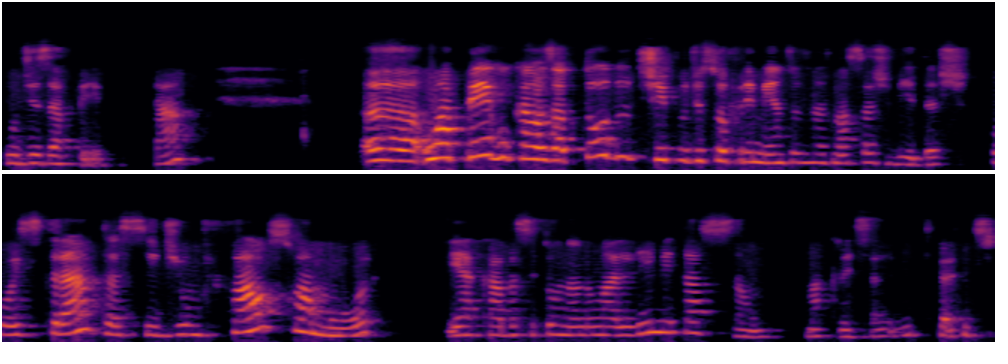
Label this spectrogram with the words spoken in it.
o desapego, tá? Uh, o apego causa todo tipo de sofrimentos nas nossas vidas, pois trata-se de um falso amor e acaba se tornando uma limitação, uma crença limitante.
